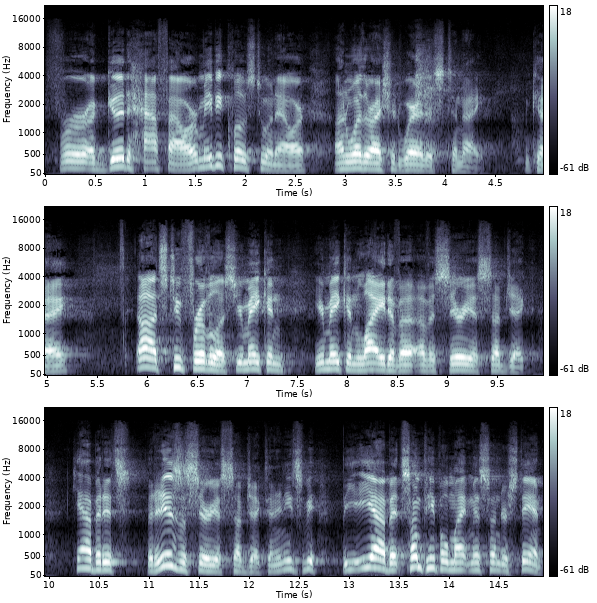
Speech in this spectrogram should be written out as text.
for a good half hour, maybe close to an hour, on whether I should wear this tonight, okay? Oh, it's too frivolous. You're making, you're making light of a, of a serious subject. Yeah, but it's but it is a serious subject and it needs to be but yeah, but some people might misunderstand.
